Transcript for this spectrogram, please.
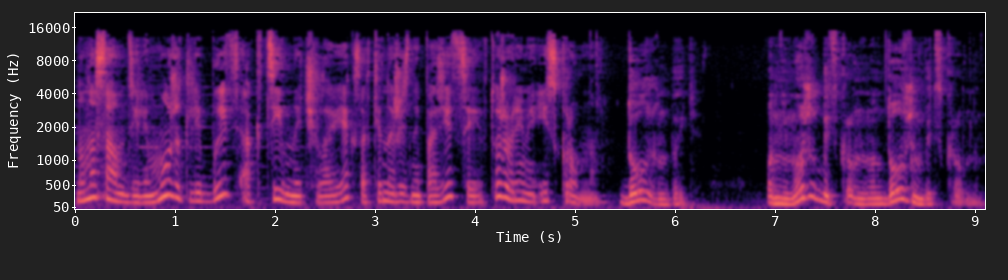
Но на самом деле, может ли быть активный человек с активной жизненной позицией в то же время и скромным? Должен быть. Он не может быть скромным, он должен быть скромным.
